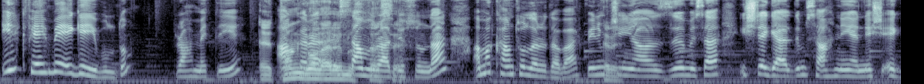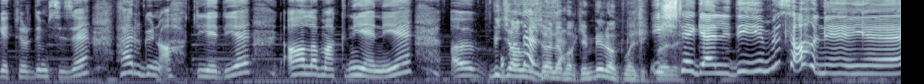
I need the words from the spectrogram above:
ilk Fehmi Ege'yi buldum. Rahmetliyi. Evet, Ankara İstanbul ustası. Radyosu'ndan. Ama kantoları da var. Benim Evet. için yazdığı mesela işte geldim sahneye neşe getirdim size. Her gün ah diye diye ağlamak niye niye. Ee, Bir canlı söyle güzel. bakayım bir lokmacık böyle. İşte geldim sahneye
